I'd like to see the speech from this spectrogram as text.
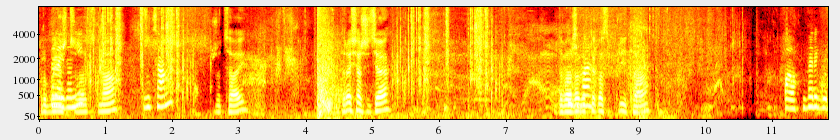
Próbuję Strzelaj do strzelać. No, rzucam. rzucaj. Dresiarz idzie. Dobra, Kuźwa. robię tego splita. O, very good.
